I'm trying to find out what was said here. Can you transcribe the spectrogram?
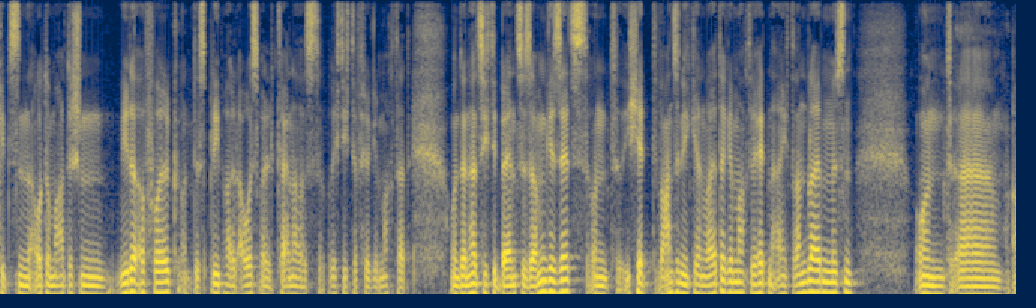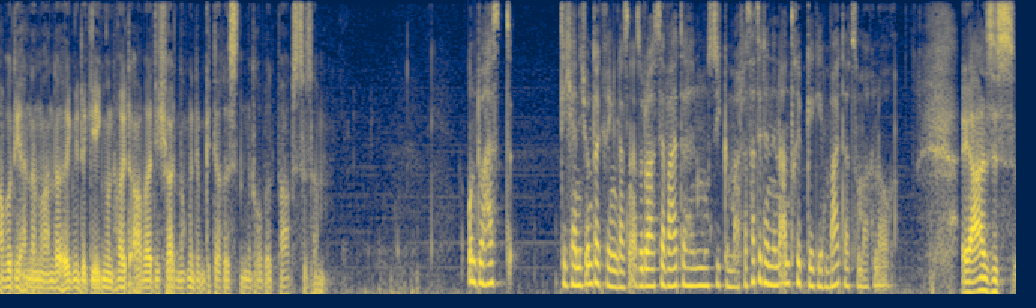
gibt's einen automatischen Wiedererfolg und das blieb halt aus, weil keiner was richtig dafür gemacht hat. Und dann hat sich die Band zusammengesetzt und ich hätte wahnsinnig gern weitergemacht. Wir hätten eigentlich dranbleiben müssen. Und äh, aber die anderen waren da irgendwie dagegen und heute arbeite ich halt noch mit dem Gitarristen, mit Robert Papst zusammen. Und du hast dich ja nicht unterkriegen lassen. Also du hast ja weiterhin Musik gemacht. Was hat dir denn den Antrieb gegeben, weiterzumachen auch? Ja, es ist,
